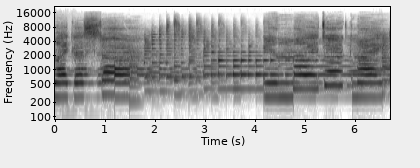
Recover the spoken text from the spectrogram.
like a star in my dark night.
